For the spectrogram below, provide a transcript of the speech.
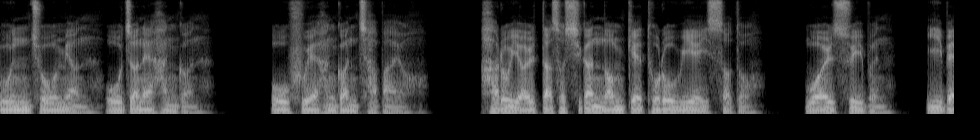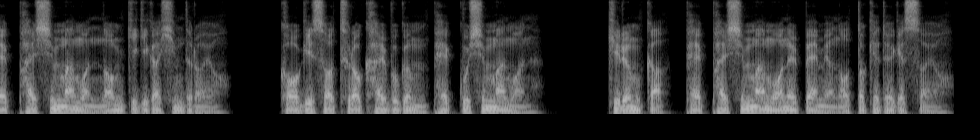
운 좋으면 오전에 한 건, 오후에 한 건 잡아요. 하루 15시간 넘게 도로 위에 있어도 월 수입은 280만 원 넘기기가 힘들어요. 거기서 트럭 할부금 190만 원, 기름값 180만 원을 빼면 어떻게 되겠어요?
